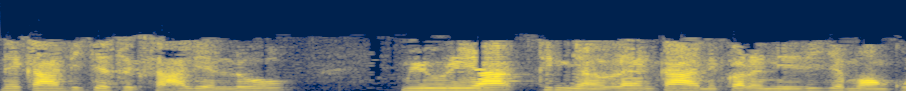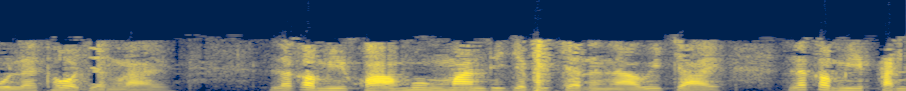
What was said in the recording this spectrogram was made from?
ในการที่จะศึกษาเรียนรู้ มีวิริยะที่อย่างแรงกล้าในกรณีที่จะมองคุณและโทษอย่างไร แล้วก็มีความมุ่งมั่นที่จะพิจารณาวิจัย แล้วก็มีปัญ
